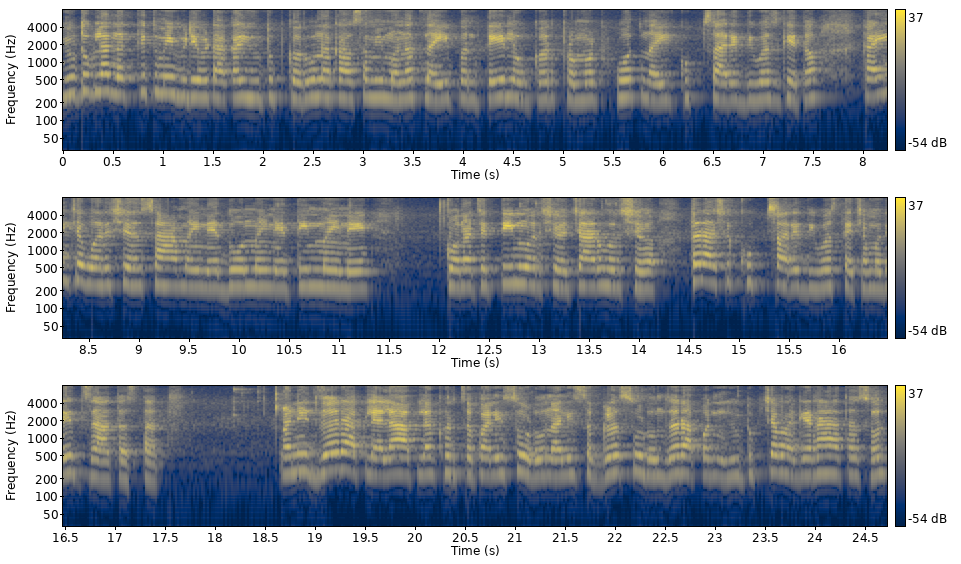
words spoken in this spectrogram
यूट्यूबला नक्की तुम्ही व्हिडिओ टाका. यूट्यूब करू नका असं मी म्हणत नाही पण ते लवकर प्रमोट होत नाही. खूप सारे दिवस घेतं. काहींचे वर्ष सहा महिने दोन महिने तीन महिने कोणाचे तीन वर्ष चार वर्ष तर असे खूप सारे दिवस त्याच्यामध्ये जात असतात. आणि जर आपल्याला आपला खर्च पाणी सोडून आणि सगळं सोडून जर आपण यूट्यूबच्या मागे राहत असेल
